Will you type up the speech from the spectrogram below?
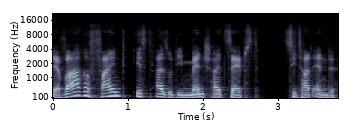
Der wahre Feind ist also die Menschheit selbst. Zitat Ende.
